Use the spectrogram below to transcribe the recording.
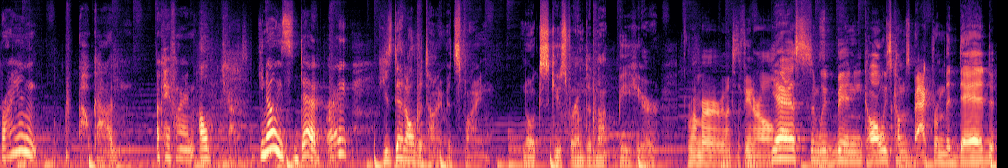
Brian. Oh God. Okay, fine. I'll. You know he's dead, right? He's dead all the time. It's fine. No excuse for him to not be here. Remember we went to the funeral? Yes, and we've been, he always comes back from the dead.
